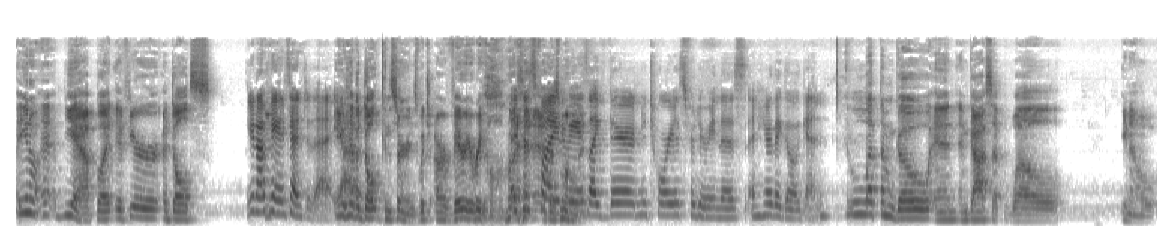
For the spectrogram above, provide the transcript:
You know, uh, yeah, but if you're adults, You're not paying attention to that. you yeah. have adult concerns, which are very real. It's just funny to me. It's like they're notorious for doing this, and here they go again. let them go and and gossip while you know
